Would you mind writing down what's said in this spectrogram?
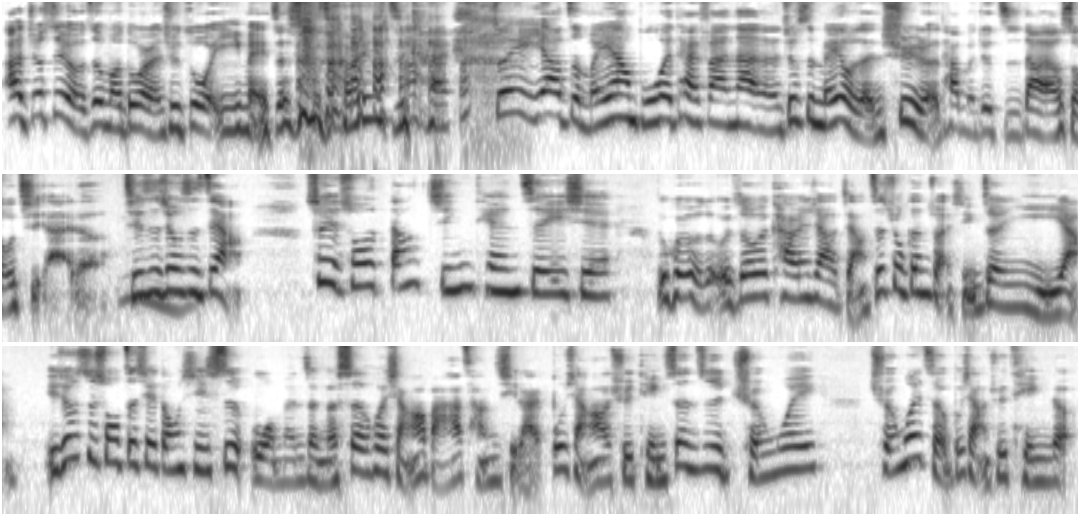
啊！就是有这么多人去做医美，诊所才会一直开。所以要怎么样不会太泛滥呢？就是没有人去了，他们就知道要收起来了。其实就是这样。所以说，当今天这一些，我有有时候会开玩笑讲，这就跟转型正义一样。也就是说，这些东西是我们整个社会想要把它藏起来，不想要去听，甚至权威权威者不想去听的。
